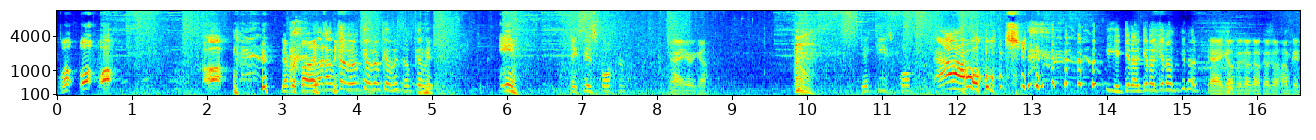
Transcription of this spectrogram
whoa, whoa, whoa! Oh, never mind. God, I'm coming. I'm coming. I'm coming. I'm coming. Eh. Take this, fucker. All right, here we go. Take these, fucker. Ouch! Get on. Get on. Get on. Get on. All right, go, go, go, go, go, go. I'm good.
